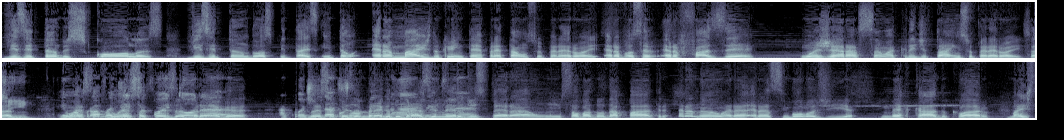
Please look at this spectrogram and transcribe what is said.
visitando escolas, visitando hospitais. Então, era mais do que interpretar um super-herói, era você, era fazer uma geração acreditar em super-herói, sabe? Sim. E Não uma é essa, prova não é disso essa foi coisa toda brega. Não é essa coisa brega do brasileiro né? de esperar um salvador da pátria. Era não, era, era simbologia. Mercado, claro. Mas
